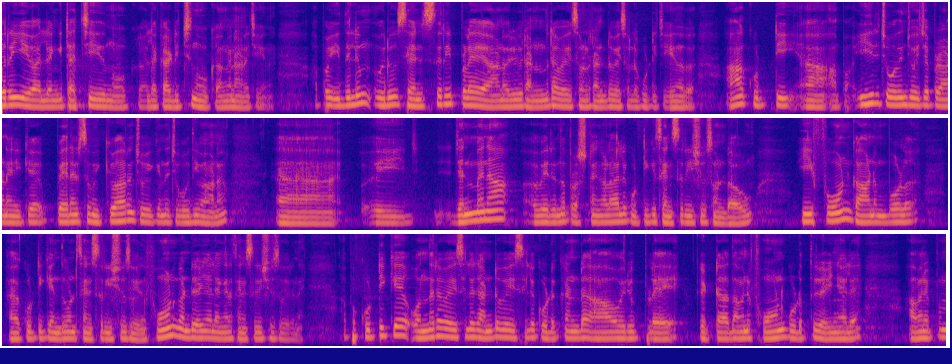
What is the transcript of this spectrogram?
എറിയോ അല്ലെങ്കിൽ ടച്ച് ചെയ്ത് നോക്കുക അല്ലെങ്കിൽ കടിച്ചു നോക്കുക അങ്ങനെയാണ് ചെയ്യുന്നത്. അപ്പോൾ ഇതിലും ഒരു സെൻസറി പ്ലേ ആണ് ഒരു രണ്ടര വയസ്സുള്ള രണ്ട് വയസ്സുള്ള കുട്ടി ചെയ്യുന്നത്. ആ കുട്ടി അപ്പം ഈ ഒരു ചോദ്യം ചോദിച്ചപ്പോഴാണ് എനിക്ക് പേരൻസ് മിക്കവാറും ചോദിക്കുന്ന ചോദ്യമാണ് ഈ ജന്മന വരുന്ന പ്രശ്നങ്ങളാൽ കുട്ടിക്ക് സെൻസറി ഇഷ്യൂസ് ഉണ്ടാവും ഈ ഫോൺ കാണുമ്പോൾ കുട്ടിക്ക് എന്തുകൊണ്ട് സെൻസറി ഇഷ്യൂസ് വരുന്നത് ഫോൺ കണ്ടു കഴിഞ്ഞാൽ എങ്ങനെ സെൻസറി ഇഷ്യൂസ് വരുന്നത് അപ്പോൾ കുട്ടിക്ക് ഒന്നര വയസ്സിൽ രണ്ട് വയസ്സിൽ കൊടുക്കേണ്ട ആ ഒരു പ്ലേ കിട്ടാതെ അവന് ഫോൺ കൊടുത്തു കഴിഞ്ഞാൽ അവനിപ്പം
